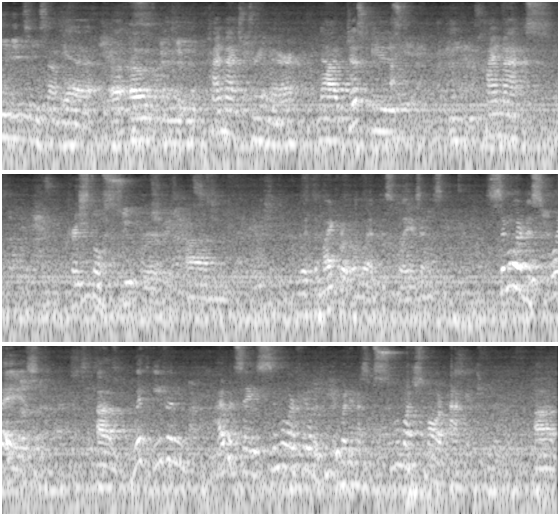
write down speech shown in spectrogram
DVT sample. Yeah, uh, of the Pimax Dream Air. Now I've just used the Pimax Crystal Super um, with the micro OLED displays and similar displays um, with even I would say similar field of view, but in a so much smaller package. Um,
